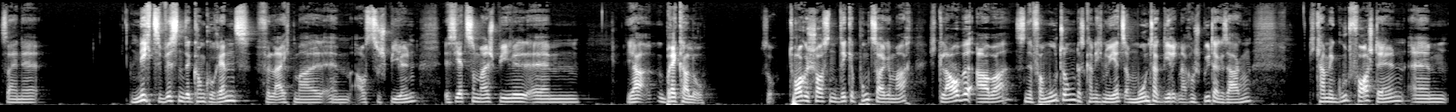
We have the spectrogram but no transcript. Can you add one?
seine nichtswissende Konkurrenz vielleicht mal ähm, auszuspielen, ist jetzt zum Beispiel ähm, ja Breckerlo. Tor geschossen, dicke Punktzahl gemacht. Ich glaube aber, es ist eine Vermutung, das kann ich nur jetzt am Montag direkt nach dem Spieltag sagen. Ich kann mir gut vorstellen, ähm,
